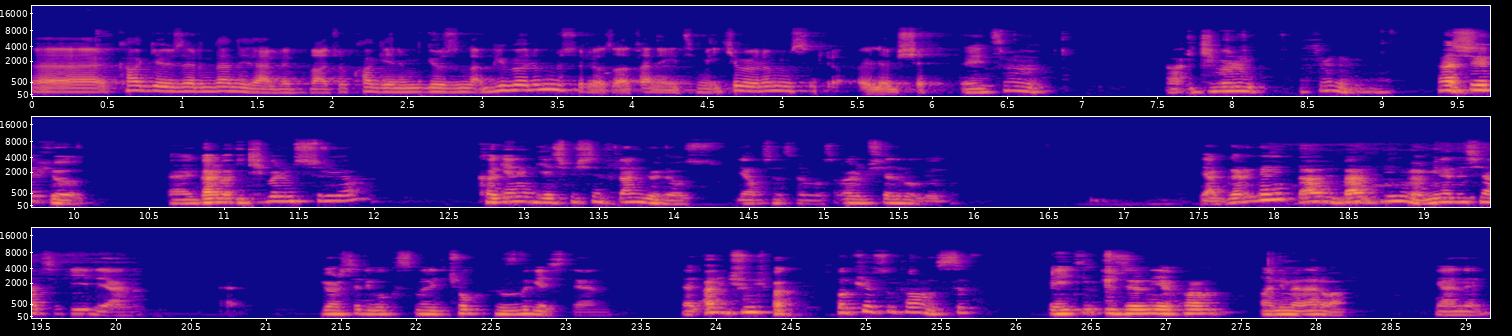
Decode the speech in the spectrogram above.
eee Kage üzerinden ilerledi daha çok. Kage'nin gözünden. Bir bölüm mü sürüyor zaten eğitimi? İki bölüm mü sürüyor? Öyle bir şey. Eğitim mi? Ha, iki bölüm, iki bölüm? Her şey yapıyor. Ee, galiba iki bölüm sürüyor. Kage'nin geçmişini falan görüyoruz. Yanlış hatırlamıyorsam. Öyle bir şeyler oluyordu. Ya garip abi ben bilmiyorum. Yine de şey yapsak iyiydi yani. Yani Görseydik o kısımları çok hızlı geçti yani. yani. Abi çünkü bak bakıyorsun tamam mı? Sırf eğitim üzerine yapılan animeler var. Yani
